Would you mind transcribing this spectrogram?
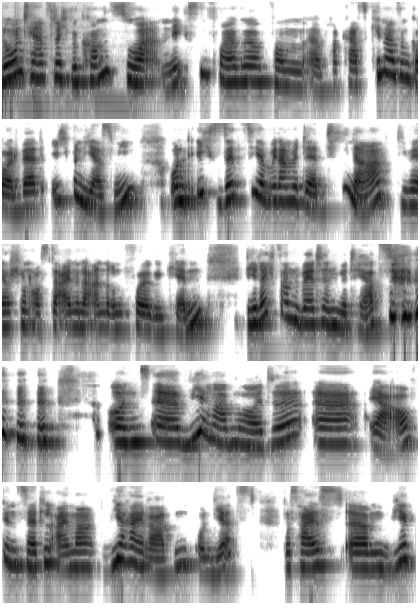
Hallo und herzlich willkommen zur nächsten Folge vom äh, Podcast Kinder sind Gold wert. Ich bin Jasmin und ich sitze hier wieder mit der Tina, die wir ja schon aus der einen oder anderen Folge kennen, die Rechtsanwältin mit Herz. und äh, wir haben heute äh, ja auf den Zettel einmal wir heiraten und jetzt. Das heißt, ähm, wir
